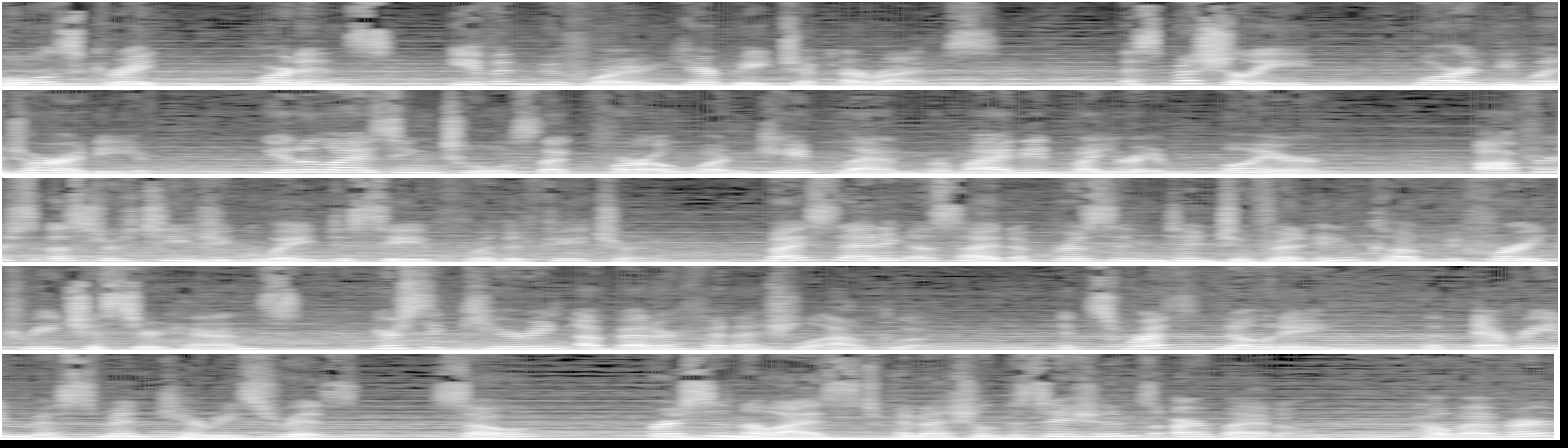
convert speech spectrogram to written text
holds great importance even before your paycheck arrives, especially for the majority. Utilizing tools like 401k plan provided by your employer offers a strategic way to save for the future. By setting aside a percentage of your income before it reaches your hands, you're securing a better financial outlook. It's worth noting that every investment carries risk, so personalized financial decisions are vital. However,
